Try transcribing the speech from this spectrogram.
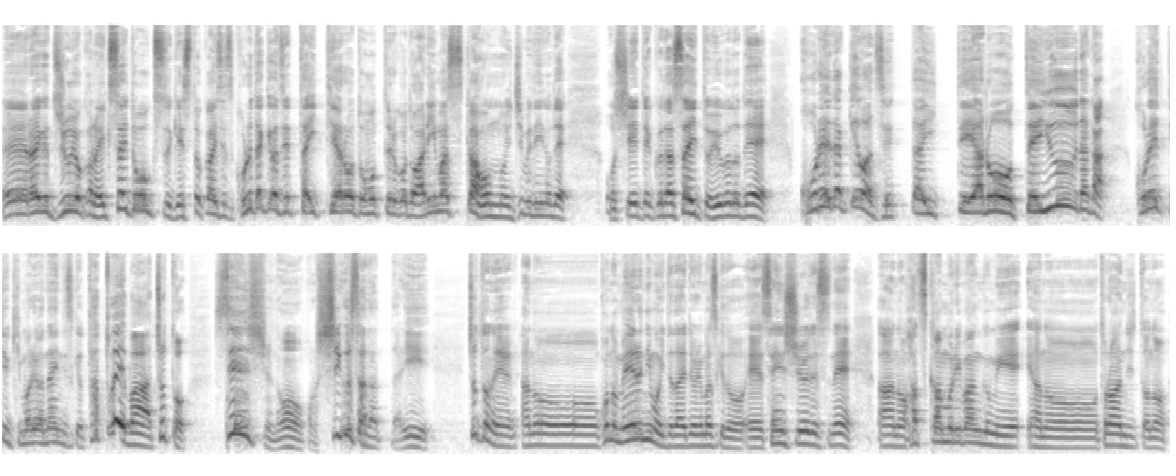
えー、来月14日のエキサイトホークスゲスト解説、これだけは絶対言ってやろうと思ってることありますか？ほんの一部でいいので、教えてくださいということで、これだけは絶対言ってやろうっていう、なんか、これっていう決まりはないんですけど、例えば、ちょっと、選手のこの仕草だったり、ちょっとね、あのー、このメールにも頂いておりますけど、えー、先週ですね、あの、初冠番組、あのー、トランジットの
